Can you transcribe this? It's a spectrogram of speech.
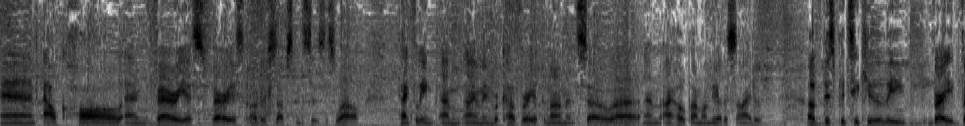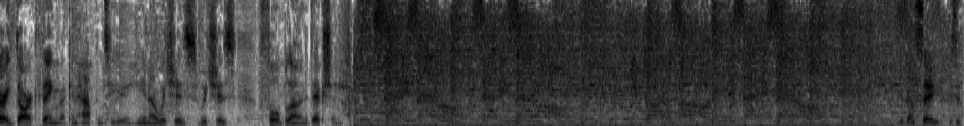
and alcohol and various, various other substances as well. Thankfully, I'm, I'm in recovery at the moment, so uh, I hope I'm on the other side of of this particularly very very dark thing that can happen to you, you know, which is which is full blown addiction. You can say, is it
